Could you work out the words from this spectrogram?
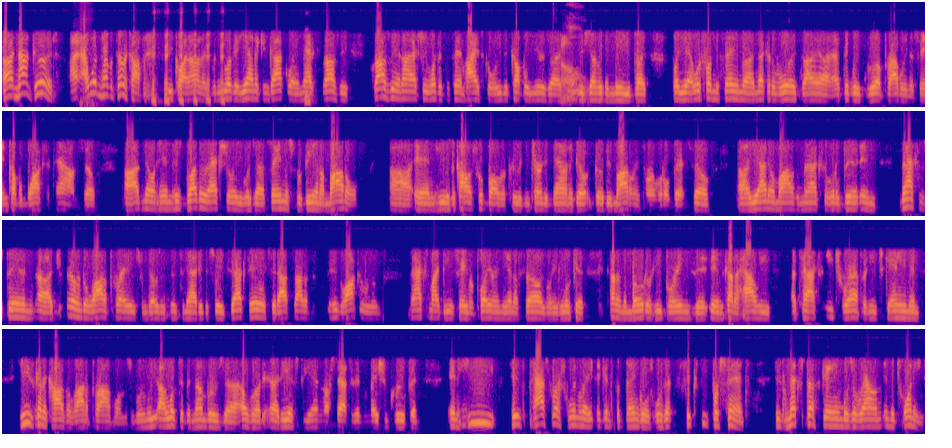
Uh, not good. I, I, wouldn't have a ton of confidence, to be quite honest. When you look at Yannick Ngakoue and Maxx Crosby, Crosby and I actually went to the same high school. He's a couple years uh, oh. he's younger than me, but but yeah, we're from the same uh, neck of the woods. I uh, I think we grew up probably in the same couple blocks of town. So uh, I've known him. His brother actually was uh, famous for being a model, uh, and he was a college football recruit and turned it down to go go do modeling for a little bit. So uh, yeah, I know Miles and Max a little bit, and Maxx has been uh, earned a lot of praise from those in Cincinnati this week. Zac Taylor said outside of his locker room, Maxx might be his favorite player in the NFL when you look at kind of the motor he brings and kind of how he attacks each rep in each game, and he's going to cause a lot of problems. When we I looked at the numbers uh, over at, at ESPN, our stats and information group, and and he his pass rush win rate against the Bengals was at 60 percent. His next best game was around in the 20s.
